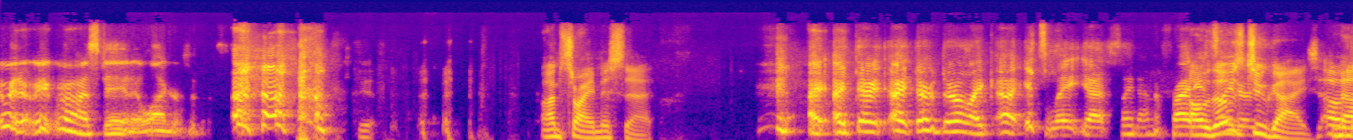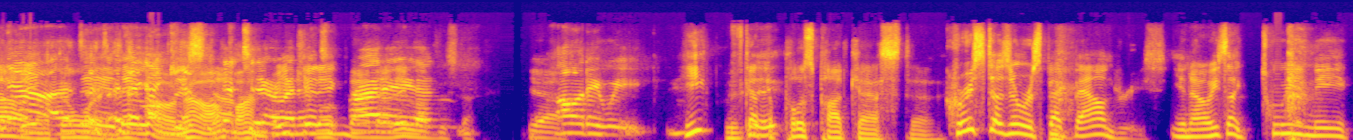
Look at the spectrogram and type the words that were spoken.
we, don't, we want to stay any longer for this. I'm sorry, I missed that. I, I, they're, I, they're, they're like, uh, it's late. Yeah, it's late on a Friday. Oh, it's those later. two guys. Oh, No, no. yeah, don't it's, worry. it's, They they love like this this stuff. stuff I'm too. Are you and it's kidding? No, no, Friday they love and this stuff. Yeah. holiday week. He We've got the uh, post podcast. Uh, Chris doesn't respect boundaries. You know, he's like tweeting me,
